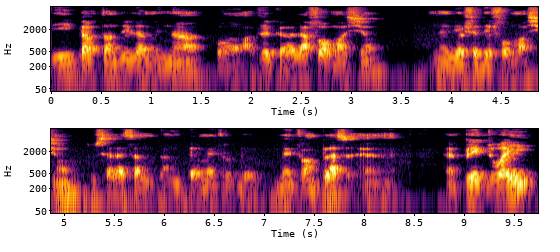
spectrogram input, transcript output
Et partant de là maintenant, bon, avec euh, la formation, on a eu faire des formations, tout ça là, ça va nous permettre de mettre en place un, plaidoyer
